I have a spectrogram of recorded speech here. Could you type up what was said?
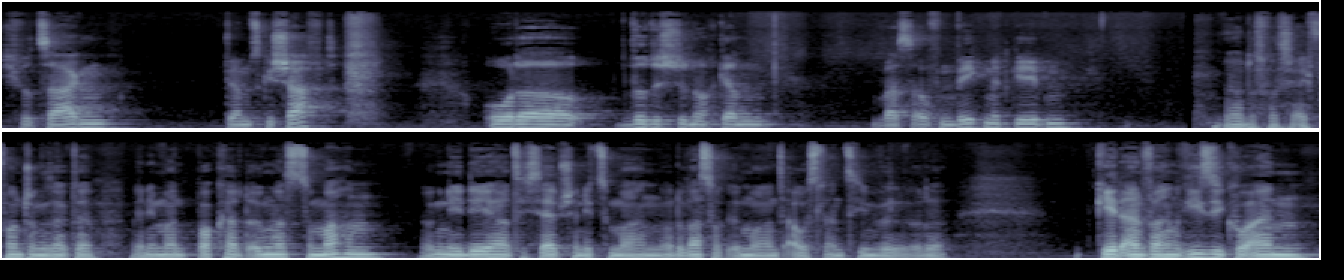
ich würde sagen, wir haben es geschafft. Oder würdest du noch gern was auf den Weg mitgeben? ja, das, was ich eigentlich vorhin schon gesagt habe. Wenn jemand Bock hat, irgendwas zu machen, irgendeine Idee hat, sich selbstständig zu machen oder was auch immer ins Ausland ziehen will oder geht einfach ein Risiko ein,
